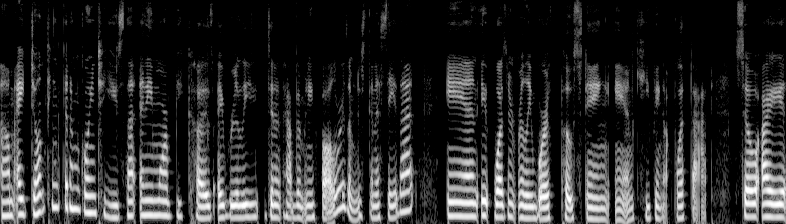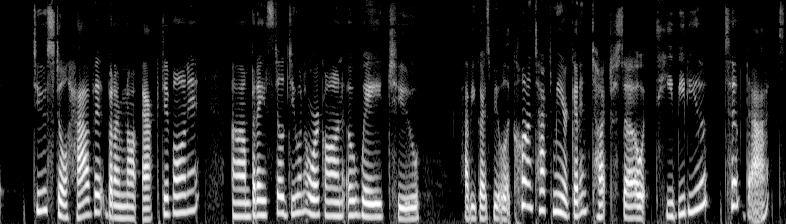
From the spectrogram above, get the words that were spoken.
Um, I don't think that I'm going to use that anymore because I really didn't have that many followers. I'm just going to say that. And it wasn't really worth posting and keeping up with that. So I do still have it, but I'm not active on it. Um, but I still do want to work on a way to have you guys be able to contact me or get in touch. So TBD to that.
